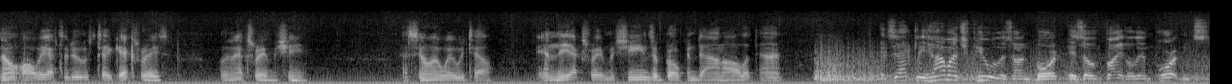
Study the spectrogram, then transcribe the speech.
No, all we have to do is take x-rays with an x-ray machine. That's the only way we tell. And the x-ray machines are broken down all the time. Exactly how much fuel is on board is of vital importance.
